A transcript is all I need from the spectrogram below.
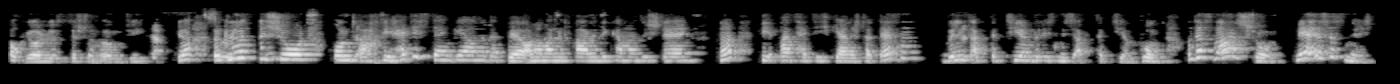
ach ja, löst sich schon irgendwie. Ja, ja das löst sich schon. Und ach, wie hätte ich es denn gerne? Das wäre auch nochmal eine Frage, die kann man sich stellen. Ne? Wie, was hätte ich gerne stattdessen? Will ich es akzeptieren, will ich es nicht akzeptieren? Punkt. Und das war es schon. Mehr ist es nicht.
